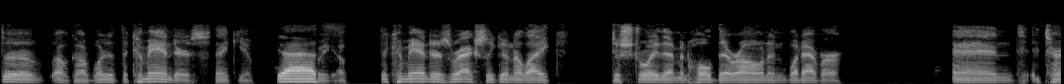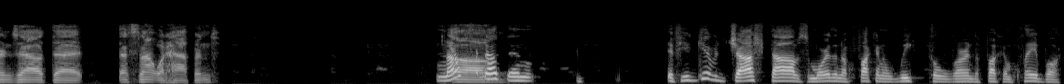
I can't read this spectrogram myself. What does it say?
the oh god, what are the commanders? Thank you. Yes. There we go. The commanders were actually gonna like destroy them and hold their own and whatever. And it turns out that that's not what happened. Not for Um, nothing. If you give Josh Dobbs more than a fucking week to learn the fucking playbook,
